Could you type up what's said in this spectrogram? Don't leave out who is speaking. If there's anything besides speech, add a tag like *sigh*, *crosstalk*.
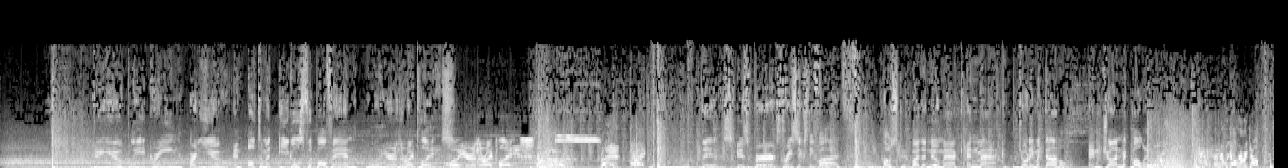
Speaker 1: Do you bleed green? Are you an ultimate Eagles football fan? Well, you're in the right place. Well, you're in the right place. Red, right. This is Birds 365, hosted by the new Mac and Mac, Jody McDonald and John McMullen.
Speaker 2: Here we go, here we go.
